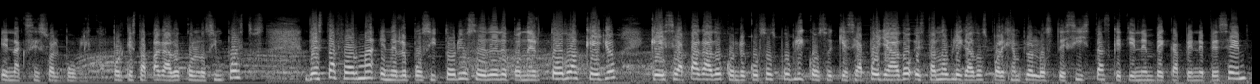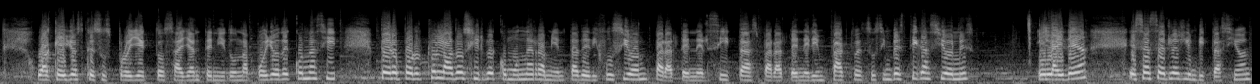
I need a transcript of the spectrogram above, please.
en acceso al público, porque está pagado con los impuestos. De esta forma, en el repositorio se debe de poner todo aquello que se ha pagado con recursos públicos y que se ha apoyado. Están obligados, por ejemplo, los tesistas que tienen beca PNPC o aquellos que sus proyectos hayan tenido un apoyo de CONACYT, pero por otro lado sirve como una herramienta de difusión para tener citas, para tener impacto sus investigaciones y la idea es hacerles la invitación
